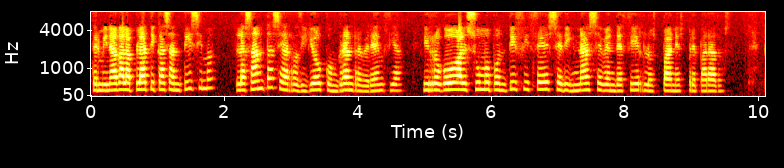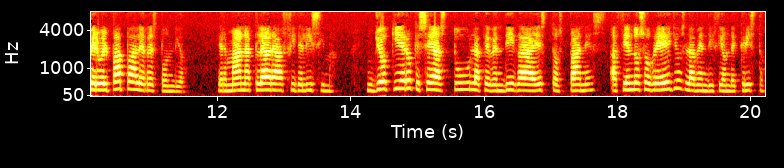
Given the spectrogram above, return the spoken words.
terminada la plática santísima, la santa se arrodilló con gran reverencia y rogó al sumo pontífice se dignase bendecir los panes preparados. Pero el papa le respondió Hermana Clara fidelísima, yo quiero que seas tú la que bendiga a estos panes, haciendo sobre ellos la bendición de Cristo,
